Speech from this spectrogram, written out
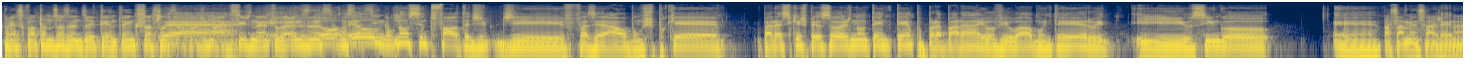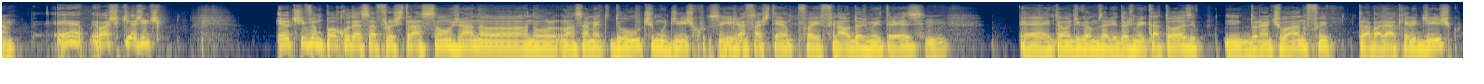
parece que voltamos aos anos 80 em que só se lançava é, as maxis, não é? Tu agora andas a lançar eu singles. não sinto falta de, de fazer álbuns, porque parece que as pessoas não têm tempo para parar e ouvir o álbum inteiro e, e o single. É, Passar mensagem, é, não é? É, eu acho que a gente. Eu tive um pouco dessa frustração já no, no lançamento do último disco, Sim, e já faz tempo, foi final de 2013. Uhum. É, então, digamos ali, 2014, durante o ano, fui trabalhar aquele disco.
